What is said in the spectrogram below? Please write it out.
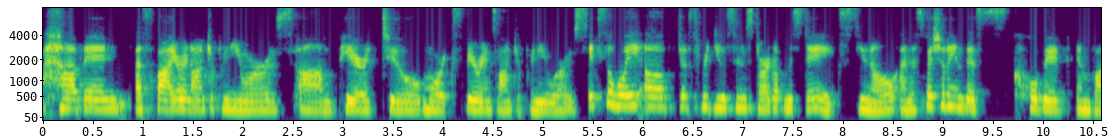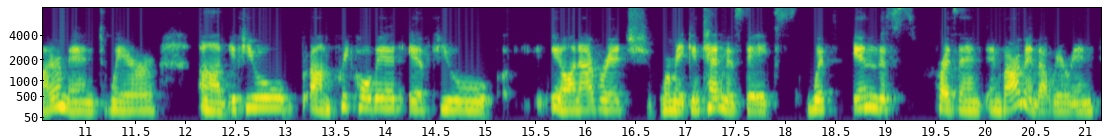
having aspiring entrepreneurs um, paired to more experienced entrepreneurs. It's a way of just reducing startup mistakes, you know, and especially in this COVID environment where um, if you um, pre COVID, if you you know, on average, we're making 10 mistakes within this present environment that we're in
